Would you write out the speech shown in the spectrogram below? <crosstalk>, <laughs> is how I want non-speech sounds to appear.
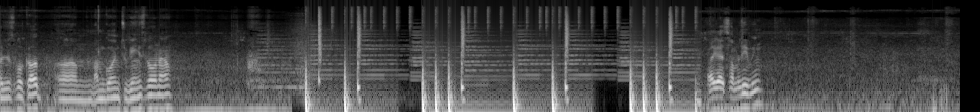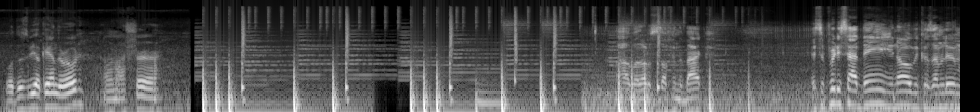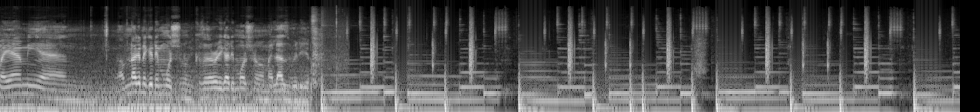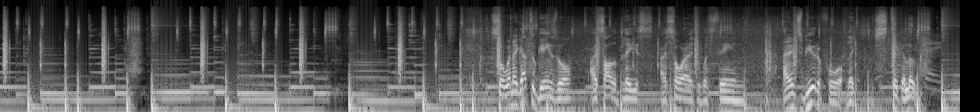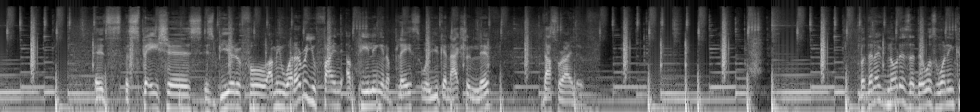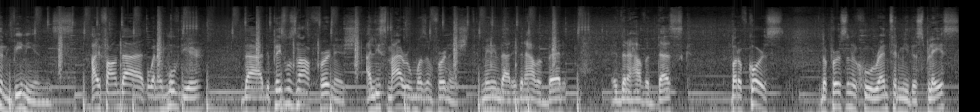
I just woke up. Um, I'm going to Gainesville now. Alright guys, I'm leaving. Will this be okay on the road? I'm not sure. I have a lot of stuff in the back. It's a pretty sad day, you know, because I'm living in Miami and I'm not gonna get emotional because I already got emotional in my last video. So when I got to Gainesville, I saw the place, I saw where I was staying, and it's beautiful. Like, just take a look. It's spacious, it's beautiful. I mean, whatever you find appealing in a place where you can actually live, that's where I live. But then I've noticed that there was one inconvenience. I found that when I moved here, that the place was not furnished. At least my room wasn't furnished, meaning that it didn't have a bed, it didn't have a desk. But of course, the person who rented me this place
